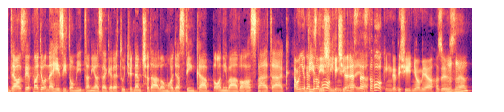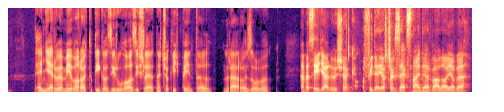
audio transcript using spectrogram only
De azért nagyon nehéz idomítani az egeret, úgyhogy nem csodálom, hogy azt inkább animálva használták. Hát mondjuk a ebből a Disney is így Walking Dead, ezt, ezt a Walking Dead is így nyomja az őzzel. Mhm. Ennyi erővel miért van rajtuk igazi ruha? Az is lehetne csak így péntel rárajzolva. Hát szégyellősek. A figyelj, az csak Zack Snyder vállalja be.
